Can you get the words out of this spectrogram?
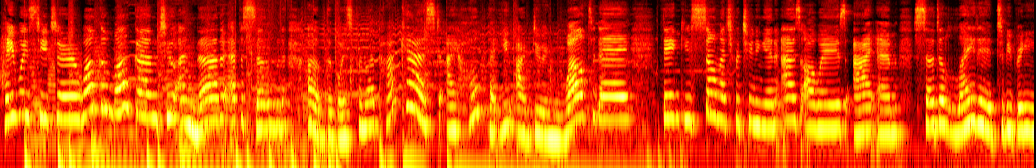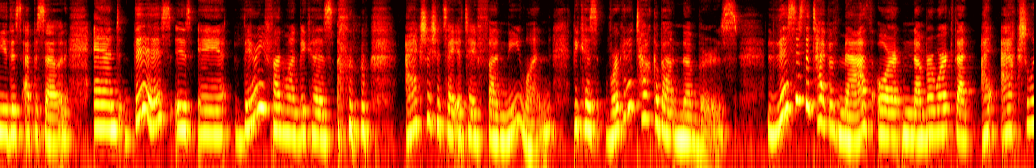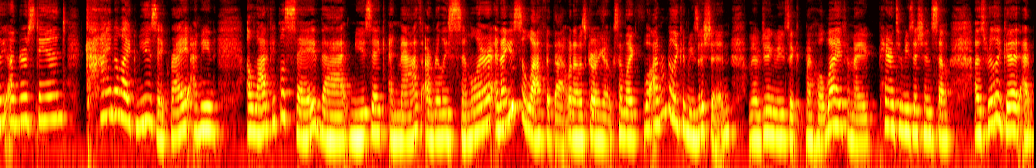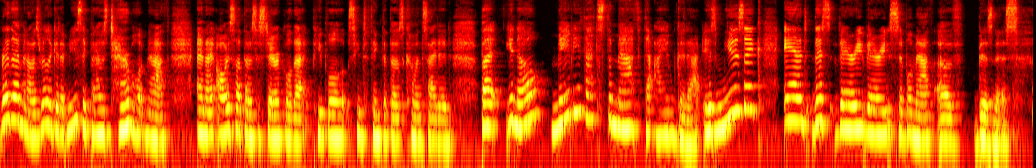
Hey, voice teacher, welcome, welcome to another episode of the Voicepreneur Podcast. I hope that you are doing well today. Thank you so much for tuning in. As always, I am so delighted to be bringing you this episode. And this is a very fun one because I actually should say it's a funny one because we're going to talk about numbers. This is the type of math or number work that I actually understand, kind of like music, right? I mean, a lot of people say that music and math are really similar. And I used to laugh at that when I was growing up because I'm like, well, I'm a really good musician. I mean, I'm doing music my whole life and my parents are musicians. So I was really good at rhythm and I was really good at music, but I was terrible at math. And I always thought that was hysterical that people seem to think that those coincided. But, you know, maybe that's the math that I am good at is music and this very, very simple math of business.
